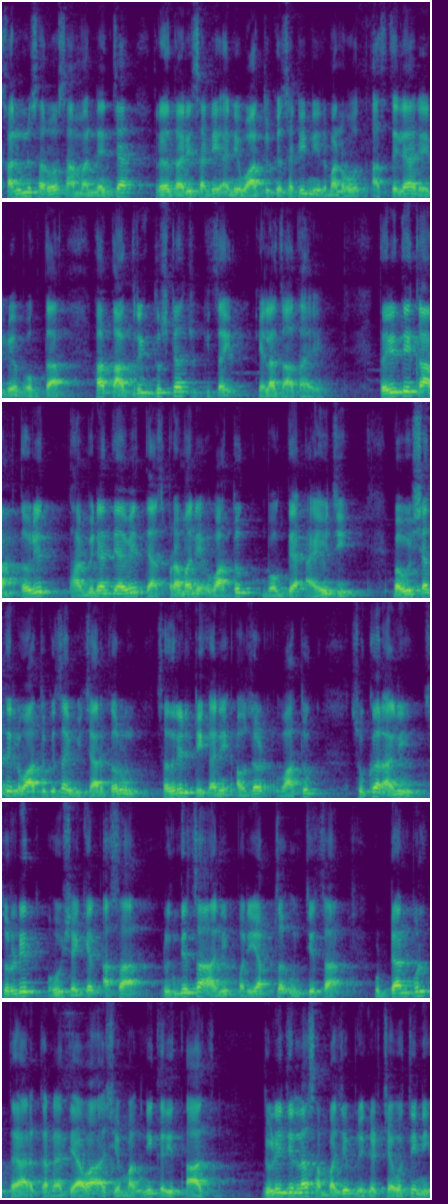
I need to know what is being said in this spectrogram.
खालून सर्वसामान्यांच्या रहदारीसाठी आणि वाहतुकीसाठी निर्माण होत असलेल्या रेल्वे बोगदा हा तांत्रिकदृष्ट्या चुकीचा केला जात आहे. तरी ते काम त्वरित थांबविण्यात यावे. त्याचप्रमाणे वाहतूक बोगद्याऐवजी भविष्यातील वाहतुकीचा विचार करून सदरील ठिकाणी अवजड वाहतूक सुकर आणि सुरळीत होऊ शकेल असा रुंदीचा आणि पर्याप्त उंचीचा उड्डाणपूल तयार करण्यात यावा अशी मागणी करीत आज धुळे जिल्हा संभाजी ब्रिगेडच्या वतीने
